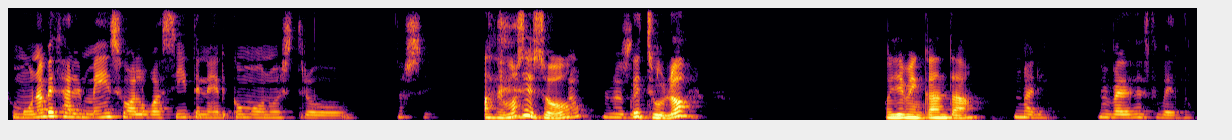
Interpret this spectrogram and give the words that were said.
como una vez al mes o algo así, tener como nuestro... No sé. ¿Hacemos eso? Qué chulo. Oye, me encanta. Vale, me parece estupendo.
